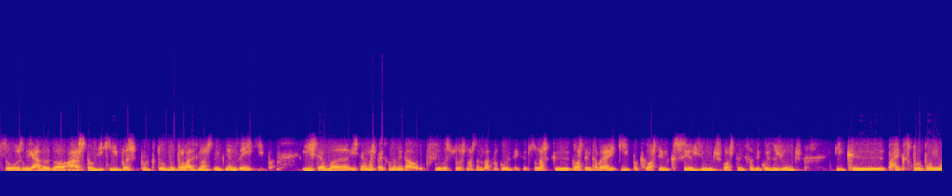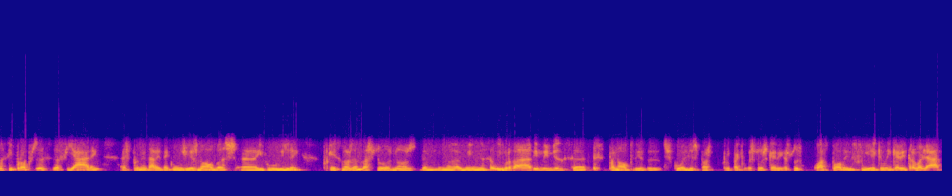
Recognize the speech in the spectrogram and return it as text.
pessoas ligadas ao, à gestão de equipas, porque todo o trabalho que nós desempenhamos é em equipa. Isto é, uma, isto é um aspecto fundamental do perfil das pessoas que nós estamos à procura. Tem que ser pessoas que gostem de trabalhar em equipa, que gostem de crescer juntos, gostem de fazer coisas juntos e que, pá, que se proponham a si próprios a se desafiarem, a experimentarem tecnologias novas, a evoluírem, porque é isso que nós damos às pessoas. Nós damos uma, uma imensa liberdade e uma imensa panóplia de, de escolhas para, para, aquilo que as pessoas querem. As pessoas quase podem definir aquilo em que querem trabalhar,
